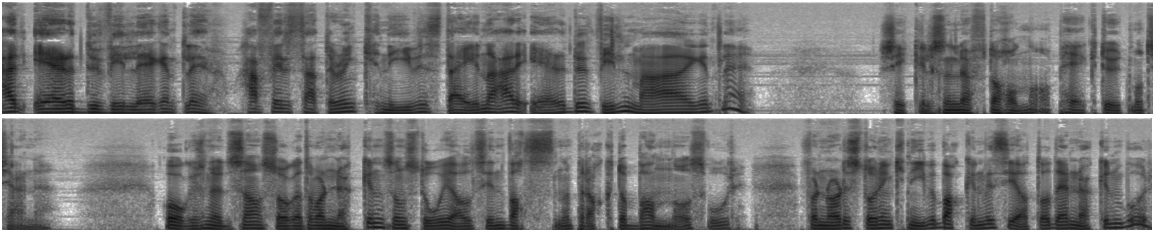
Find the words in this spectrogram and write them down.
her er det du vil, egentlig. Hvorfor setter du en kniv i steinen? Her er det du vil meg, egentlig. Skikkelsen løfta hånda og pekte ut mot tjernet. Åge snudde seg og så at det var nøkken som sto i all sin vassende prakt og banne og svor. For når det står en kniv i bakken ved sida av der nøkken bor,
